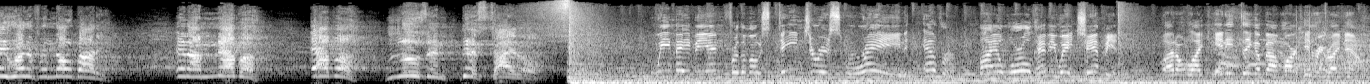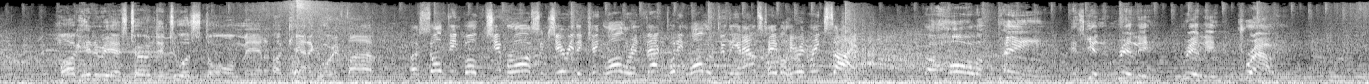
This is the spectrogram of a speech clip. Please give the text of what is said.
I ain't running from nobody. And I'm never, ever losing this title. We may be in for the most dangerous reign ever by a world heavyweight champion. I don't like anything about Mark Henry right now. Mark Henry has turned into a storm, man. A category five. Assaulting both Jim Ross and Jerry the King Lawler. In fact, putting Lawler through the announce table here at ringside. The Hall of Pain is getting really, really crowded.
